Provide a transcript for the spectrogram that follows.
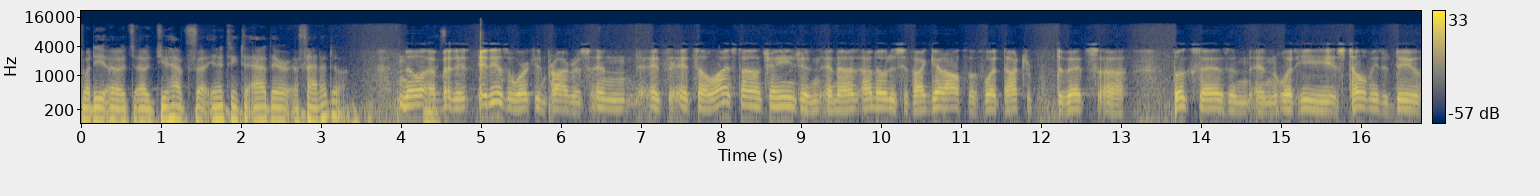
What do you uh, do? You have uh, anything to add there, Fanad? No, uh, but it it is a work in progress, and it's it's a lifestyle change. And and I, I notice if I get off of what Doctor DeVette's uh, book says and and what he has told me to do,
